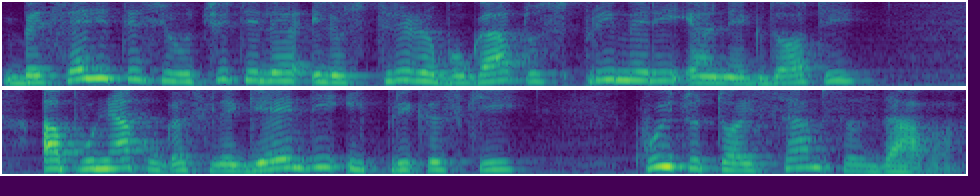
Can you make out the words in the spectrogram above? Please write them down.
Беседите си учителя иллюстрира богато с примери и анекдоти, а понякога с легенди и приказки, които той сам създава.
